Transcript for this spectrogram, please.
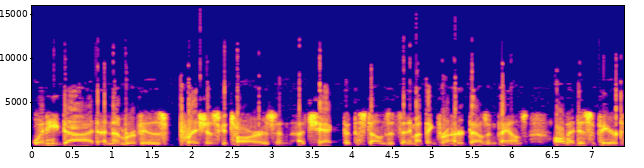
When he died, a number of his precious guitars and a check that the Stones had sent him, I think for a hundred thousand pounds, all that disappeared.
